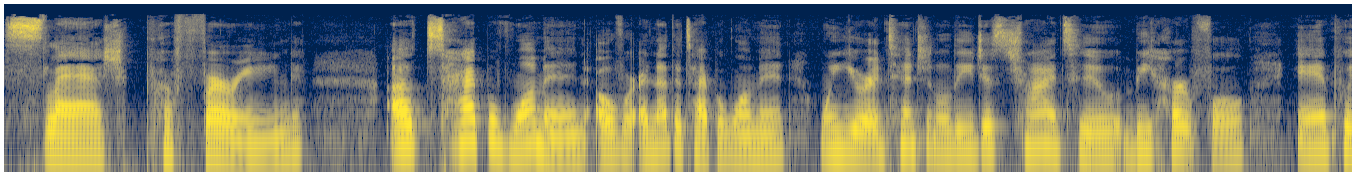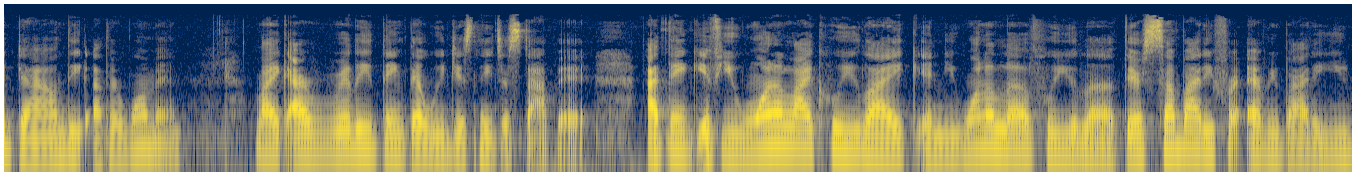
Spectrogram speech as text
slash preferring a type of woman over another type of woman when you're intentionally just trying to be hurtful and put down the other woman. Like, I really think that we just need to stop it. I think if you want to like who you like and you want to love who you love, there's somebody for everybody. You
